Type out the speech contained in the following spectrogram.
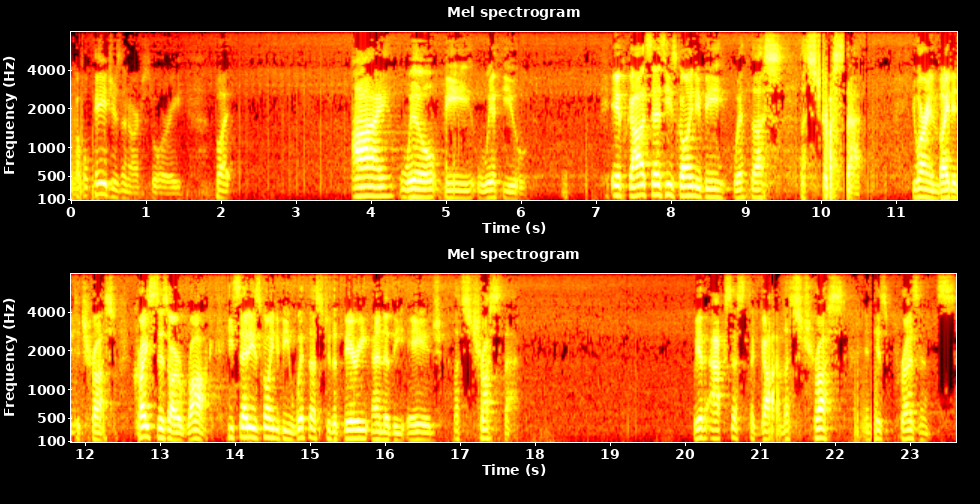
a couple pages in our story. But I will be with you. If God says He's going to be with us, let's trust that. You are invited to trust. Christ is our rock. He said He's going to be with us to the very end of the age. Let's trust that. We have access to God. Let's trust in His presence.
